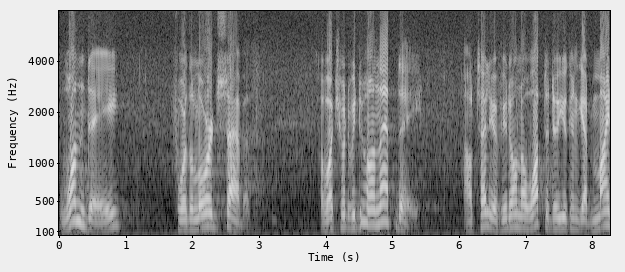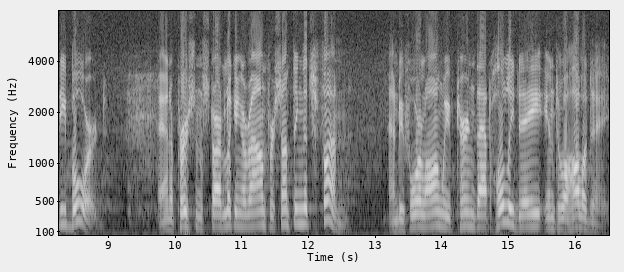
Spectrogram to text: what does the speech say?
one day for the Lord's Sabbath. Well, what should we do on that day? I'll tell you, if you don't know what to do, you can get mighty bored. And a person start looking around for something that's fun. And before long, we've turned that holy day into a holiday.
